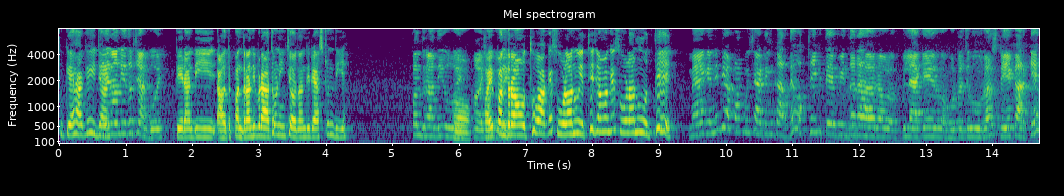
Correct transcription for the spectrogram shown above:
ਤੂੰ ਕਿਹਾ ਕਿ ਜਾਣ ਤੇਰਾਂ ਦੀ ਇਧਰ ਜਾਗੋ ਏ 13 ਦੀ ਆ ਤੇ 15 ਦੀ ਬਰਾਤ ਹੋਣੀ 14 ਦੀ ਰੈਸਟ ਹੁੰਦੀ ਹੈ। 15 ਦੀ ਉਹ ਹਾਂ ਹਾਏ 15 ਉੱਥੋਂ ਆ ਕੇ 16 ਨੂੰ ਇੱਥੇ ਜਾਵਾਂਗੇ 16 ਨੂੰ ਉੱਥੇ। ਮੈਂ ਕਹਿੰਦੀ ਵੀ ਆਪਾਂ ਕੋਈ ਸੈਟਿੰਗ ਕਰਦੇ ਉੱਥੇ ਕਿਤੇ ਵੀ ਇਧਰ ਲੈ ਕੇ ਹੋਟਲ ਚ ਰੂਮ ਰਾ ਸਟੇ ਕਰਕੇ।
